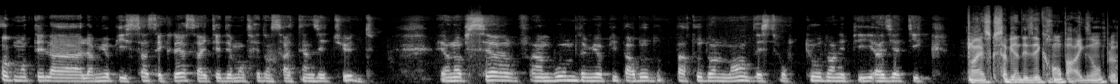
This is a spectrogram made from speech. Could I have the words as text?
augmenter la myopie. Ça, c'est clair, ça a été démontré dans certaines études. Et on observe un boom de myopie partout, partout dans le monde et surtout dans les pays asiatiques. Ouais, Est-ce que ça vient des écrans, par exemple?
